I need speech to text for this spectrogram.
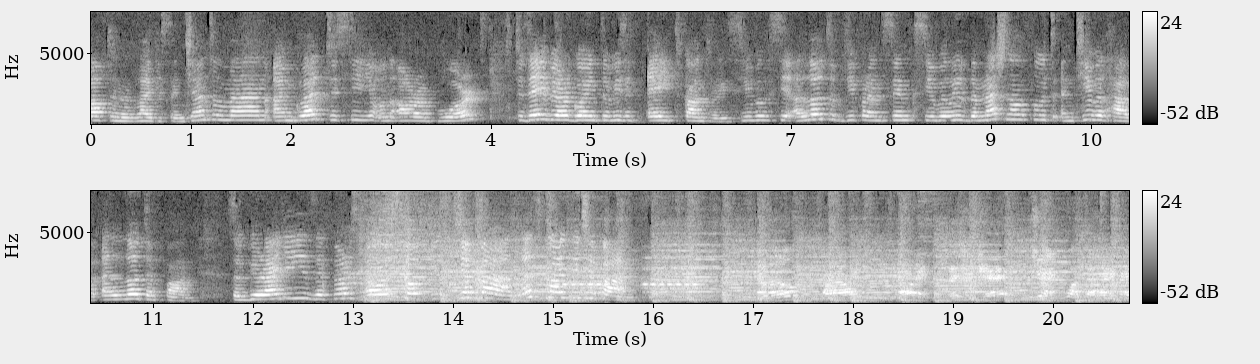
Afternoon, ladies and gentlemen, I'm glad to see you on our board. Today we are going to visit eight countries. You will see a lot of different things, you will eat the national food and you will have a lot of fun. So be ready, the first our stop is Japan. Let's fly to Japan. Hello? Hello? Hi, this is Jack. Jack, what the heck?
